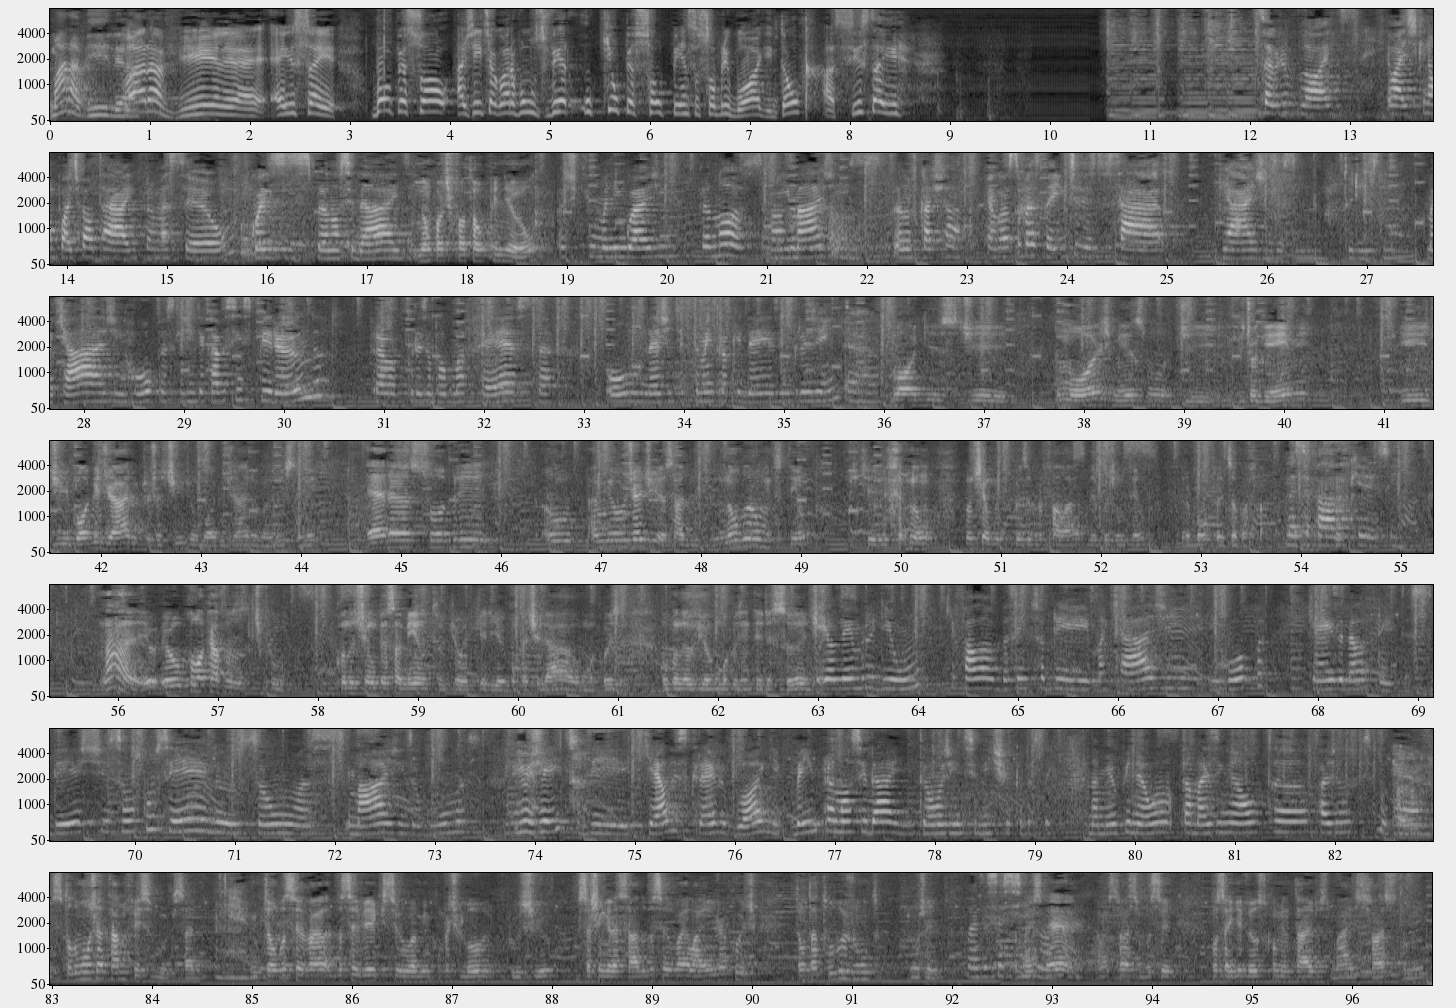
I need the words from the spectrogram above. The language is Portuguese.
Maravilha. Maravilha, é isso aí. Bom, pessoal, a gente agora vamos ver o que o pessoal pensa sobre blog. Então, assista aí. Sobre blogs, eu acho que não pode faltar informação, coisas para nossa idade. Não pode faltar opinião. Acho que uma linguagem para nós, imagens, para não ficar chato. Eu gosto bastante de acessar viagens, assim, turismo, maquiagem, roupas, que a gente acaba se inspirando para, por exemplo, alguma festa. Ou né, a gente também troca ideias entre a gente. Blogs de humor mesmo, de videogame e de blog diário, que eu já tive um blog diário uma vez também. Era sobre o a meu dia a dia, sabe? Não durou muito tempo, porque não, não tinha muita coisa pra falar depois de um tempo. Era bom pra desabafar. Mas você falava o quê, assim? Ah, eu, eu colocava, tipo, quando eu tinha um pensamento que eu queria compartilhar alguma coisa, ou quando eu via alguma coisa interessante. Eu lembro de um que fala bastante sobre maquiagem e roupa, que é a Isabela Freitas. Destes são os conselhos, são as imagens algumas. O jeito de que ela escreve o blog bem pra nossa idade, então a gente se identifica bastante. Na minha opinião, tá mais em alta página no Facebook. É, Todo mundo já tá no Facebook, sabe? Então você vai, você vê que seu amigo compartilhou, curtiu, você acha engraçado, você vai lá e já curte. Então tá tudo junto, de um jeito. Mais É acessível. mais, é, é mais fácil, você consegue ver os comentários mais fácil também.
